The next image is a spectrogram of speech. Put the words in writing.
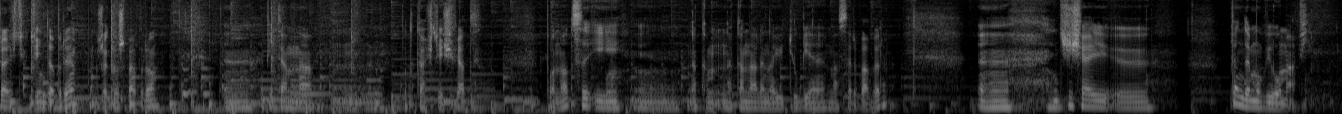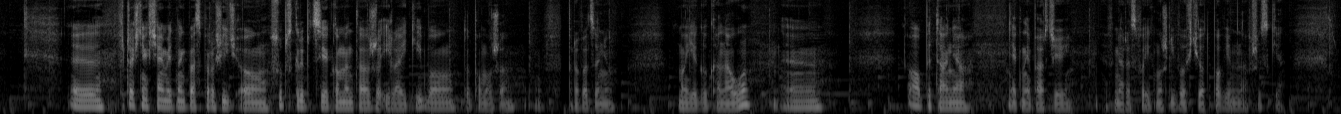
Cześć, dzień dobry, Grzegorz Wawro. E, witam na mm, podcaście Świat po nocy i e, na, na kanale na YouTubie Maser Wawer. E, dzisiaj będę mówił o mafii. Wcześniej chciałem jednak Was prosić o subskrypcję, komentarze i lajki, bo to pomoże w prowadzeniu mojego kanału. O pytania jak najbardziej w miarę swoich możliwości odpowiem na wszystkie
